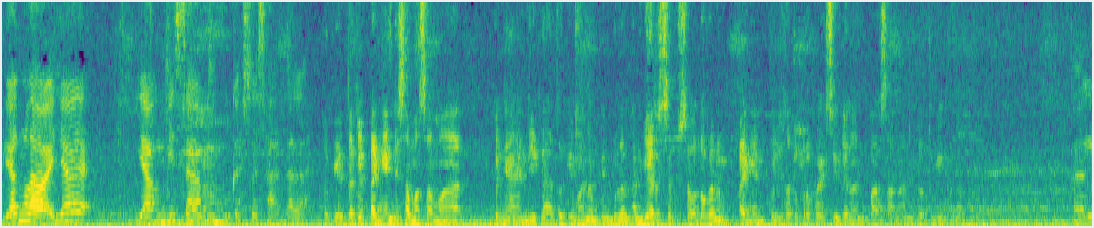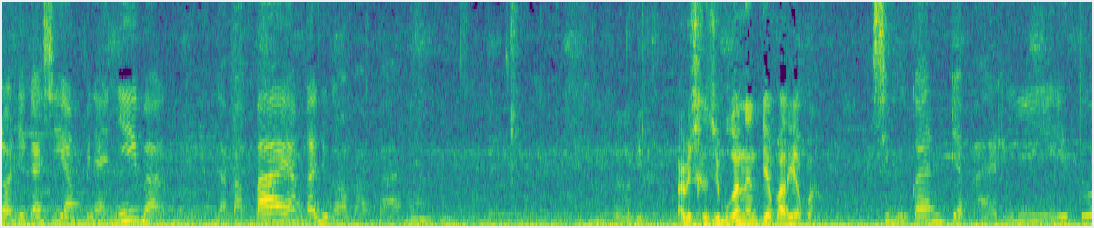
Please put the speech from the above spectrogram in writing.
yang ngelawaknya yang bisa membuka suasana lah Oke, tapi pengennya sama-sama penyanyi kah atau gimana? Mungkin bulan kan biar sesuatu kan pengen punya satu profesi dengan pasangan atau gimana? kalau dikasih yang penyanyi bang nggak apa-apa yang enggak juga nggak apa-apa Hmm. Lagi? Habis kesibukannya tiap hari apa? kesibukan tiap hari itu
